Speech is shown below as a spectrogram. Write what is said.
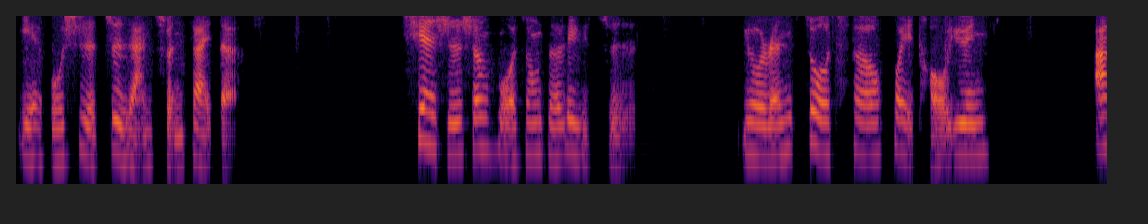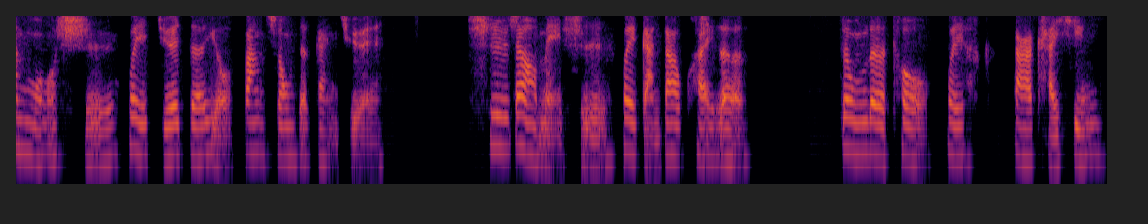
也不是自然存在的。现实生活中的例子，有人坐车会头晕，按摩时会觉得有放松的感觉，吃到美食会感到快乐，中乐透会大开心。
